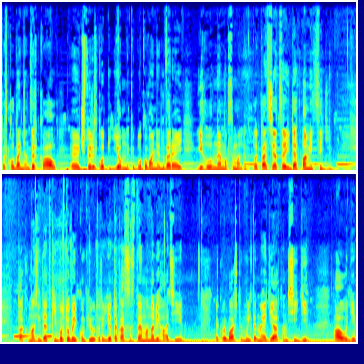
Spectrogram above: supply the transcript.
та складання дзеркал, 4 склопідйомники, блокування дверей і головне максимальна комплектація це йде пам'ять сидінь. Так, у нас йде такий бортовий комп'ютер, є така система навігації. Як ви бачите, мультимедіа, там CD, Audi,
